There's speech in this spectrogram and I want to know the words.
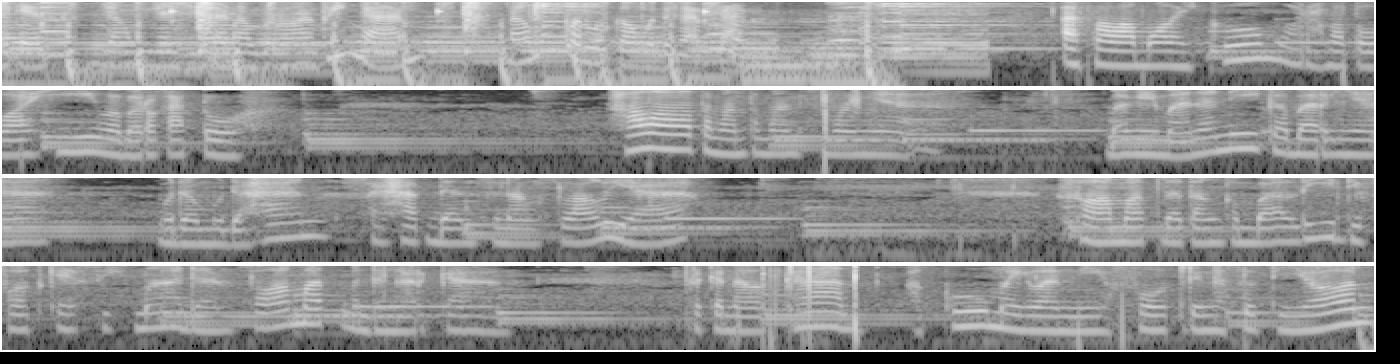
podcast yang menyajikan obrolan ringan, namun perlu kamu dengarkan. Assalamualaikum warahmatullahi wabarakatuh. Halo teman-teman semuanya. Bagaimana nih kabarnya? Mudah-mudahan sehat dan senang selalu ya. Selamat datang kembali di podcast Sigma dan selamat mendengarkan. Perkenalkan, aku Mailani Fautri Nasution.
